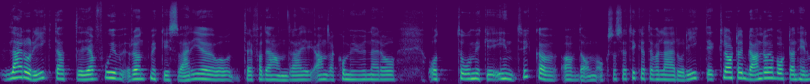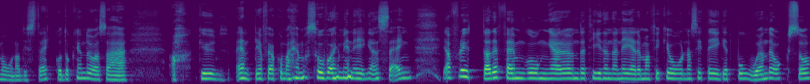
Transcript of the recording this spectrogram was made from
lärorikt. Att jag for ju runt mycket i Sverige och träffade andra i andra kommuner och, och tog mycket intryck av, av dem också. Så jag tycker att det var lärorikt. Det är klart att ibland låg jag borta en hel månad i sträck och då kunde det vara så här ah, gud, äntligen får jag komma hem och sova i min egen säng. Jag flyttade fem gånger under tiden där nere. Man fick ju ordna sitt eget boende också.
